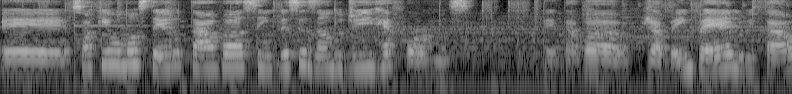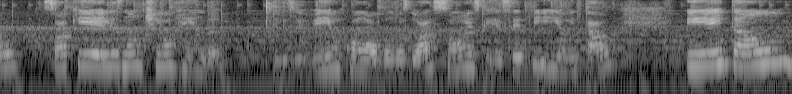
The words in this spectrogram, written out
É, só que o mosteiro estava assim precisando de reformas. Estava já bem velho e tal, só que eles não tinham renda. Eles viviam com algumas doações que recebiam e tal. E então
